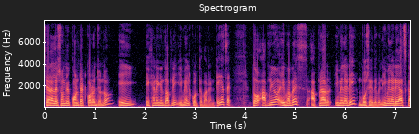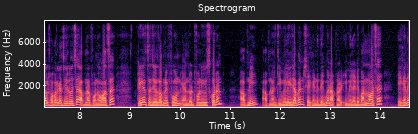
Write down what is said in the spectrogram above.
চ্যানেলের সঙ্গে কন্ট্যাক্ট করার জন্য। এই, এখানে কিন্তু আপনি ইমেল করতে পারেন, ঠিক আছে? তো আপনিও এইভাবে আপনার ইমেল আইডি বসিয়ে দেবেন। ইমেল আইডি আজকাল সবার কাছেই রয়েছে, আপনার ফোনেও আছে, ঠিক আছে? যেহেতু আপনি ফোন অ্যান্ড্রয়েড ফোন ইউজ করেন, আপনি আপনার জিমেলে যাবেন, সেখানে দেখবেন আপনার ইমেল আইডি বানানো আছে, এখানে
